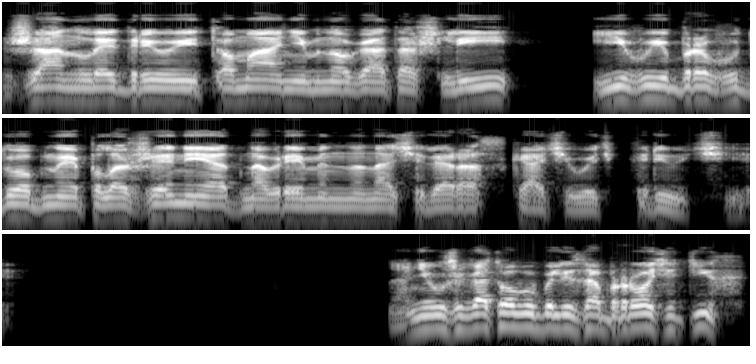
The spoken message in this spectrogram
Жан Ледрю и Тома немного отошли и, выбрав удобное положение, одновременно начали раскачивать крючья. Они уже готовы были забросить их,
